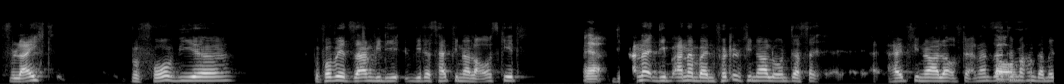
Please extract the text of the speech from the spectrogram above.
vielleicht, bevor wir, bevor wir jetzt sagen, wie, die, wie das Halbfinale ausgeht, ja. die, anderen, die anderen beiden Viertelfinale und das Halbfinale auf der anderen Seite oh. machen, damit.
